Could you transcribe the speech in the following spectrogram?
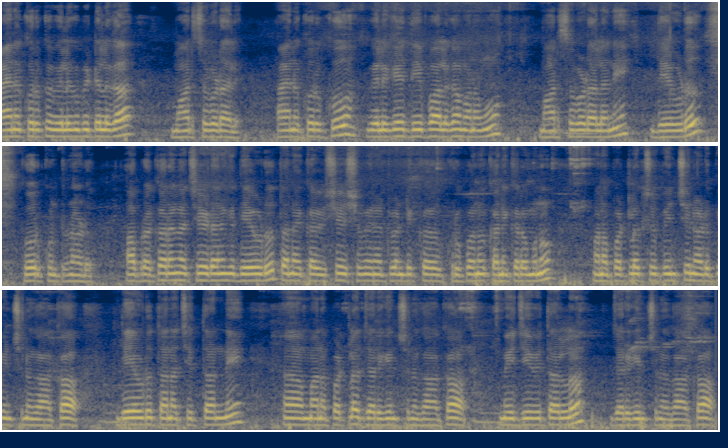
ఆయన కొరకు వెలుగు బిడ్డలుగా మార్చబడాలి. ఆయన కొరకు వెలిగే దీపాలుగా మనము మార్చబడాలని దేవుడు కోరుకుంటున్నాడు. ఆ ప్రకారంగా చేయడానికి దేవుడు తన యొక్క విశేషమైనటువంటి క- కృపను కనికరమును మన పట్ల చూపించి నడిపించునుగాక. దేవుడు తన చిత్తాన్ని మన పట్ల జరిగించునుగాక. మీ జీవితాల్లో జరిగించునుగాక.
